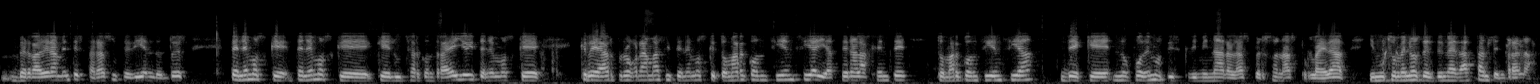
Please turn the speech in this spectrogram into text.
verdaderamente estará sucediendo. Entonces, tenemos que, tenemos que, luchar contra ello y tenemos que crear programas y tenemos que tomar conciencia y hacer a la gente tomar conciencia de que no podemos discriminar a las personas por la edad y mucho menos desde una edad tan temprana,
